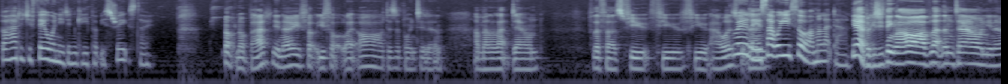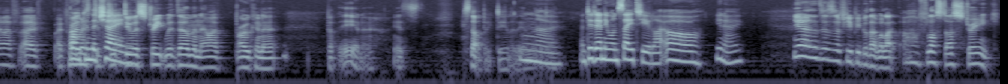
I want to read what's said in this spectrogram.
But how did you feel when you didn't keep up your streaks, though? Not not bad, you know. You felt you felt like oh disappointed and I'm a let down for the first few few few hours. Really? Is that what you thought? I'm a letdown. Yeah, because you think like, oh, I've let them down. You know, I've I've I promised the to, chain. do a streak with them, and now I've broken it. But you know, it's it's not a big deal at the end No. of the day. And did anyone say to you, like, oh, you know, Yeah, there's a few people that were like, oh, I've lost our streak.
